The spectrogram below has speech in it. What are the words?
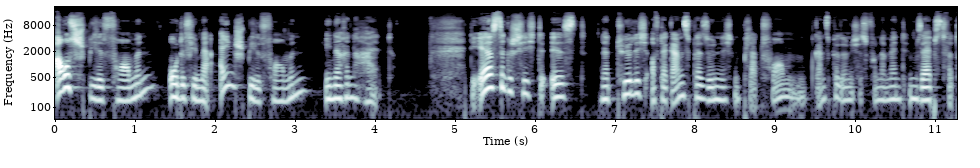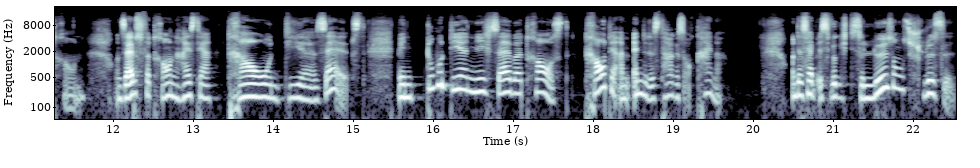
Ausspielformen oder vielmehr Einspielformen inneren Halt. Die erste Geschichte ist natürlich auf der ganz persönlichen Plattform, ganz persönliches Fundament im Selbstvertrauen. Und Selbstvertrauen heißt ja, trau dir selbst. Wenn du dir nicht selber traust, traut dir am Ende des Tages auch keiner. Und deshalb ist wirklich dieser Lösungsschlüssel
